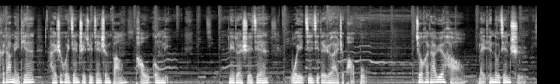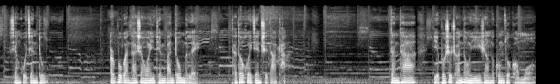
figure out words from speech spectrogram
可他每天还是会坚持去健身房跑五公里。那段时间，我也积极的热爱着跑步，就和他约好每天都坚持，相互监督。而不管他上完一天班多么累，他都会坚持打卡。但他也不是传统意义上的工作狂魔，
